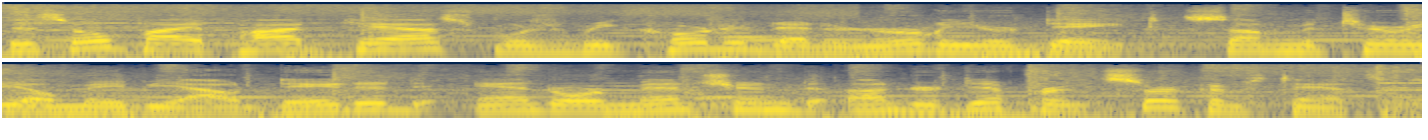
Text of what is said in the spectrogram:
This OPI podcast was recorded at an earlier date. Some material may be outdated and or mentioned under different circumstances.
